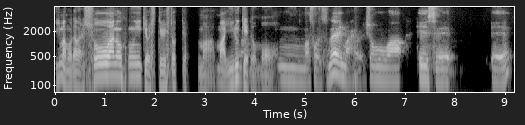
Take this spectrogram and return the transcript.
今もだから昭和の雰囲気を知ってる人って、まあまあいるけども、うん、まあそうですね。今、昭和、平成、えー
